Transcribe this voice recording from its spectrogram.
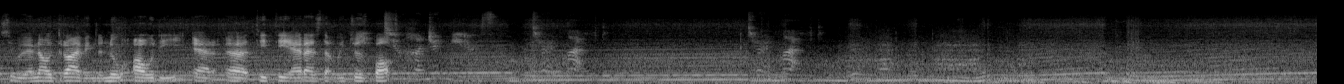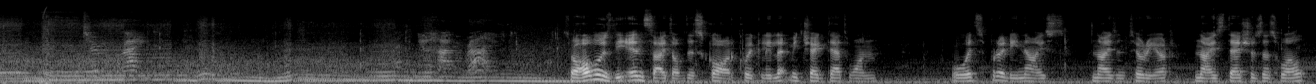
So we are now driving the new Audi R, uh, TT RS that we just bought. 200 meters, turn left. Turn left. Turn right. You have arrived. So how is the inside of this car? Quickly, let me check that one. Oh, it's pretty nice. Nice interior, nice dashes as well.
